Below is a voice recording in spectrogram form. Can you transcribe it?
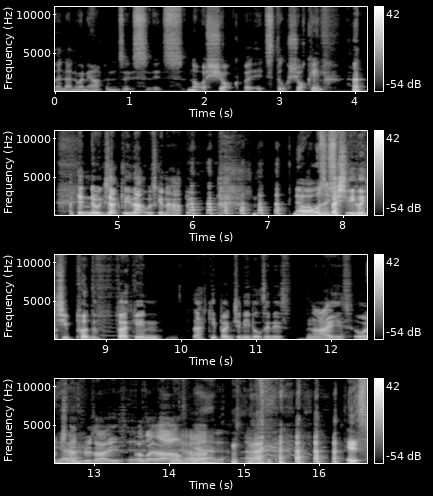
And then when it happens, it's it's not a shock, but it's still shocking. I didn't know exactly that was going to happen, no, I wasn't. especially when she put the fucking acupuncture needles in his Yeah. eyes or just Yeah. under his eyes. I was like, oh, Yeah. Yeah. it's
